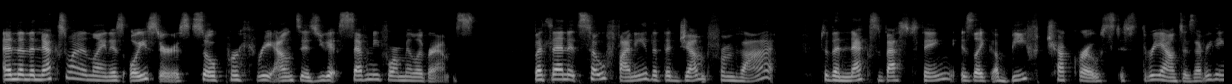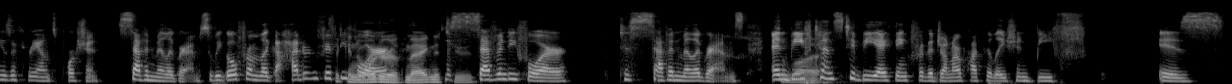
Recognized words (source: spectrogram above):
And then the next one in line is oysters. So per three ounces, you get 74 milligrams. But then it's so funny that the jump from that to the next best thing is like a beef chuck roast is three ounces. Everything is a three ounce portion, seven milligrams. So we go from like It's like an 154 order of to magnitude. 74 to seven milligrams. And beef lot. tends to be, I think, for the general population, beef is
